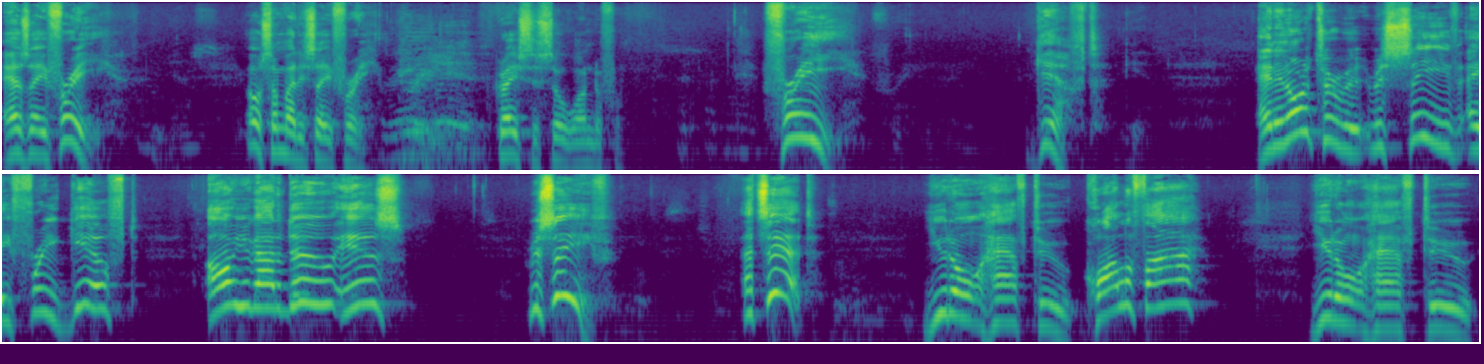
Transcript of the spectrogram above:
as a free. Oh, somebody say free. free. Grace is so wonderful. Free gift. And in order to re- receive a free gift, all you got to do is receive. That's it. You don't have to qualify. You don't have to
